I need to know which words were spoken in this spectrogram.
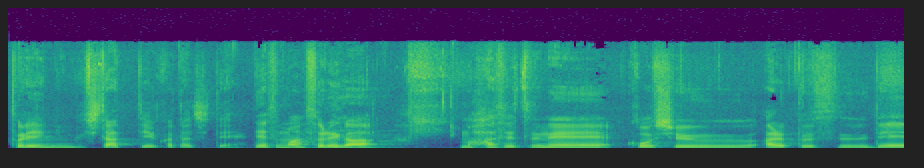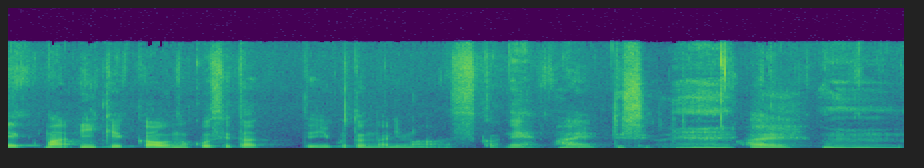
トレーニングしたっていう形で。で、まあ、それが、まあ、派切ね甲州アルプスで、まあ、いい結果を残せたっていうことになりますかね。はい、ですよね。はい、うん。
